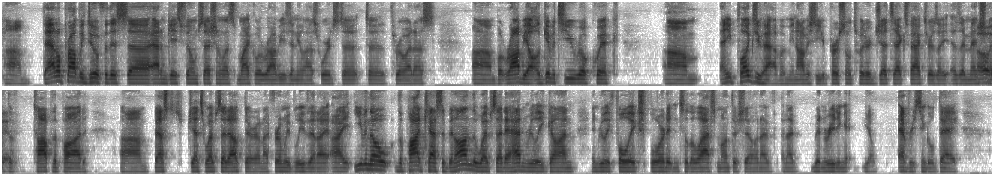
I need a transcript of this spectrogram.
Um, that'll probably do it for this uh, Adam Gase film session, unless Michael or Robbie has any last words to to throw at us. Um, but Robbie, I'll, I'll give it to you real quick. Um, any plugs you have? I mean, obviously your personal Twitter, Jets X Factor, as I as I mentioned Oh, at the top of the pod, um, best Jets website out there, and I firmly believe that. I, I even though the podcast had been on the website, I hadn't really gone and really fully explored it until the last month or so, and I've and I've been reading it, you know, every single day.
